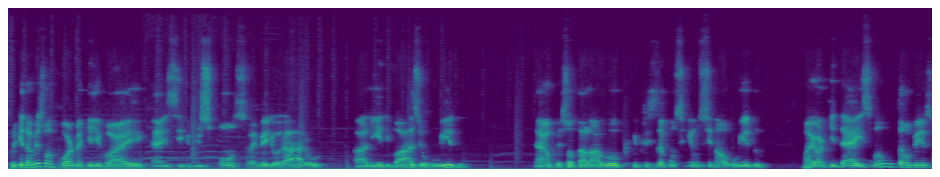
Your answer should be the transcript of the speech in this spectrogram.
Porque da mesma forma que ele vai, né, esse response vai melhorar o, a linha de base, o ruído, né, o pessoal está lá louco que precisa conseguir um sinal ruído maior que 10, vamos talvez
